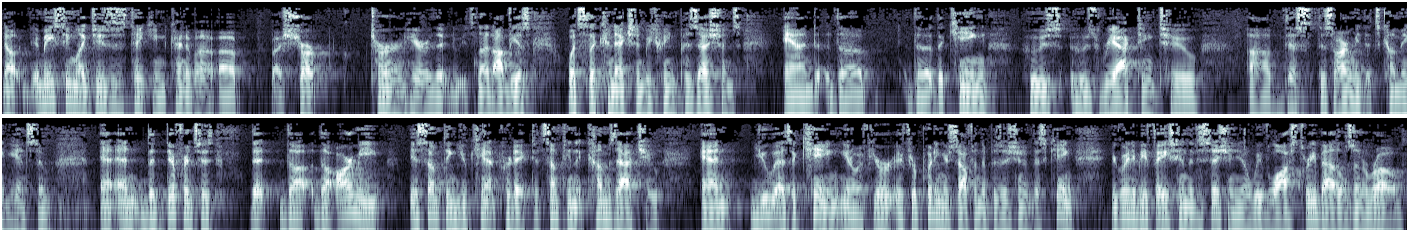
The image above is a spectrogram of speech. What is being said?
Now, it may seem like Jesus is taking kind of a, a, a sharp turn here that it's not obvious what's the connection between possessions and the the the king who's who's reacting to uh, this this army that's coming against him, and, and, the difference is that the the army is something you can't predict. It's something that comes at you, and you as a king, you know, if you're, if you're putting yourself in the position of this king, you're going to be facing the decision, you know, we've lost three battles in a row.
